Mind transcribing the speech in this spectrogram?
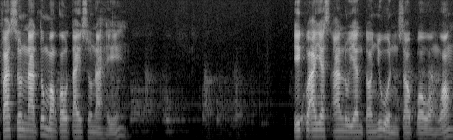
Fasunnatu mongko tai sunahe iku ayas alu yen to nyuwun sapa wong-wong.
